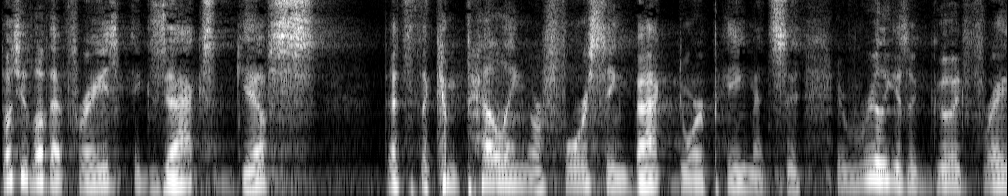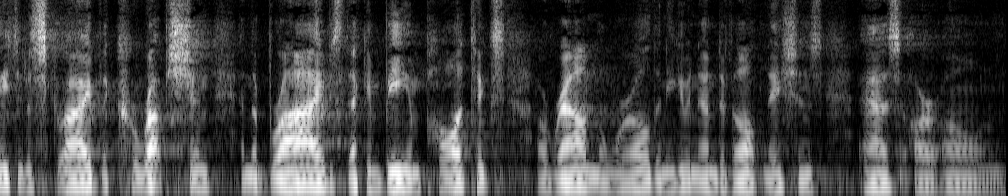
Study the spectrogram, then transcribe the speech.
Don't you love that phrase? Exacts gifts. That's the compelling or forcing backdoor payments. It, it, really is a good phrase to describe the corruption and the bribes that can be in politics around the world and even in developed nations as our own.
